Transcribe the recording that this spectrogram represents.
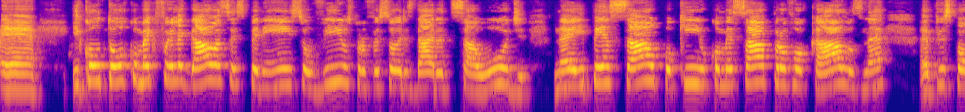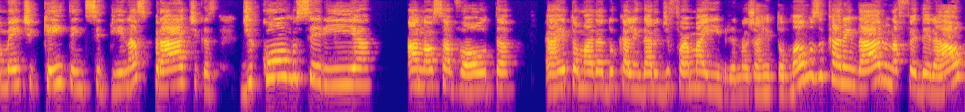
É, e contou como é que foi legal essa experiência, ouvir os professores da área de saúde, né, e pensar um pouquinho, começar a provocá-los, né, é, principalmente quem tem disciplinas práticas, de como seria a nossa volta a retomada do calendário de forma híbrida. Nós já retomamos o calendário na federal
